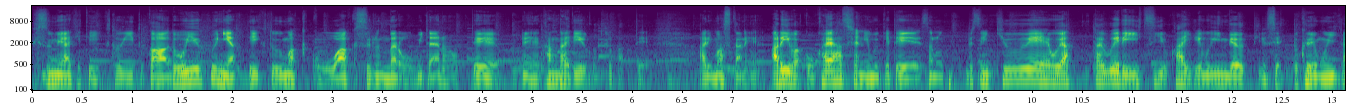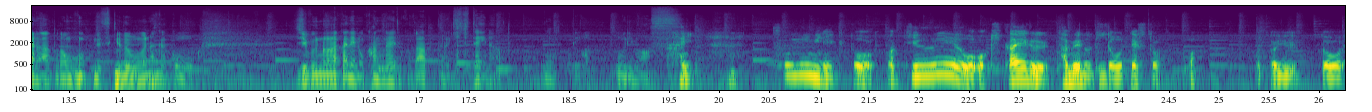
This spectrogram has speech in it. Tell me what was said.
積み上げていくといいとかどういうふうにやっていくとうまくこうワークするんだろうみたいなのって、えー、考えていることとかってありますかね？あるいはこう開発者に向けてその別に QA をやった上でいい次を書いてもいいんだよっていう説得でもいいかなとは思うんですけど、うん、なんかこう自分の中での考えとかがあったら聞きたいなと思っております。はいそういう意味でいくと、まあ、QA を置き換えるための自動テスト、まあ、というと、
